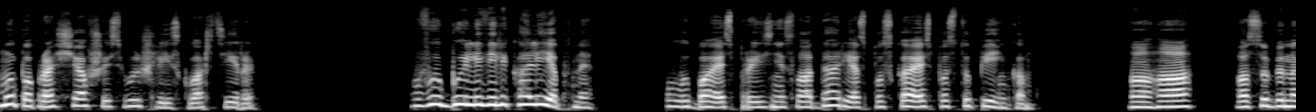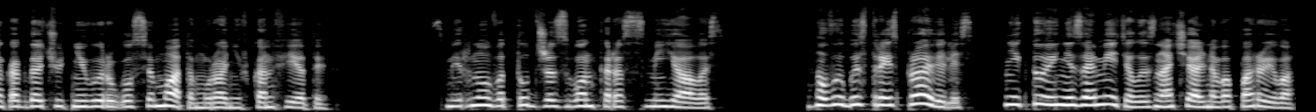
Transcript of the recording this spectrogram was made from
мы, попрощавшись, вышли из квартиры. «Вы были великолепны!» Улыбаясь, произнесла Дарья, спускаясь по ступенькам. Ага, особенно когда чуть не выругался матом, уронив конфеты. Смирнова тут же звонко рассмеялась. Но вы быстро исправились. Никто и не заметил изначального порыва.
